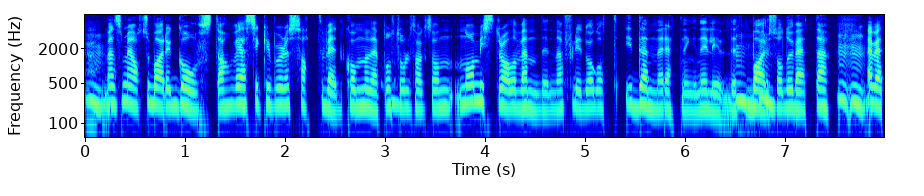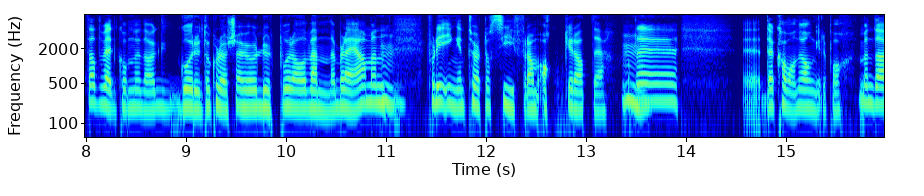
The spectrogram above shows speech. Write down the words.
Men som jeg også bare ghosta. Hvor jeg sikkert burde satt vedkommende ned på en stol og sagt sånn Nå mister du alle vennene dine fordi du har gått i denne retningen i livet ditt. Bare så du vet det. Jeg vet at vedkommende i dag går rundt og klør seg i huet og lurer på hvor alle vennene ble av, men fordi ingen turte å si fram akkurat det. Og det det kan man jo angre på. Men det,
